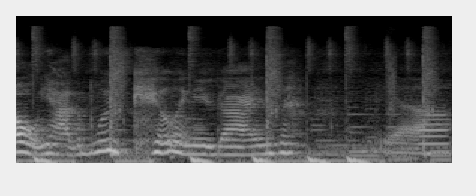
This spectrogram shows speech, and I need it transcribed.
Oh yeah, the blue's killing you guys. Yeah.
